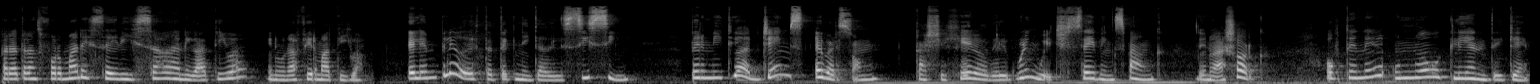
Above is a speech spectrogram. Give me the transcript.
para transformar esa erizada negativa en una afirmativa. El empleo de esta técnica del sí permitió a James Everson, callejero del Greenwich Savings Bank de Nueva York, obtener un nuevo cliente que,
